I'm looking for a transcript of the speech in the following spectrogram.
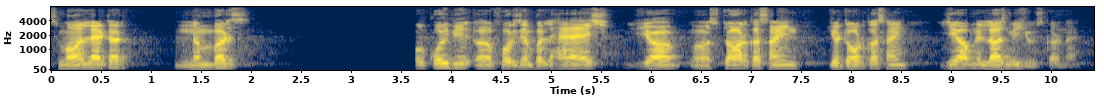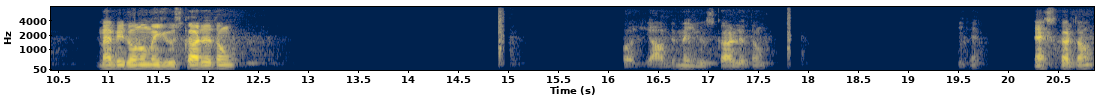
small letter numbers और कोई भी फॉर एग्ज़ाम्पल हैश या स्टार का साइन या डॉट का साइन ये आपने लाजमी यूज़ करना है। मैं भी दोनों में यूज़ कर देता हूँ। और यहाँ पे मैं यूज़ कर लेता हूँ। ठीक है नेक्स्ट करता हूँ।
